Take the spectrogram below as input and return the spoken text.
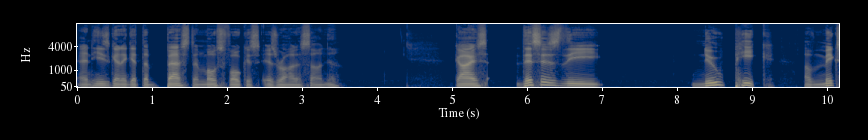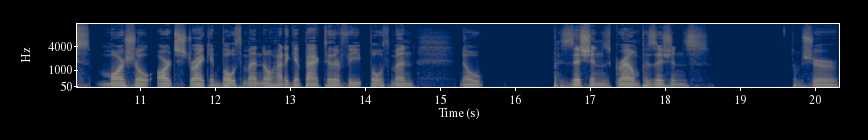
and he's gonna get the best and most focused Israel Adesanya. Guys, this is the new peak of mixed martial arts striking. Both men know how to get back to their feet. Both men know positions, ground positions. I'm sure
